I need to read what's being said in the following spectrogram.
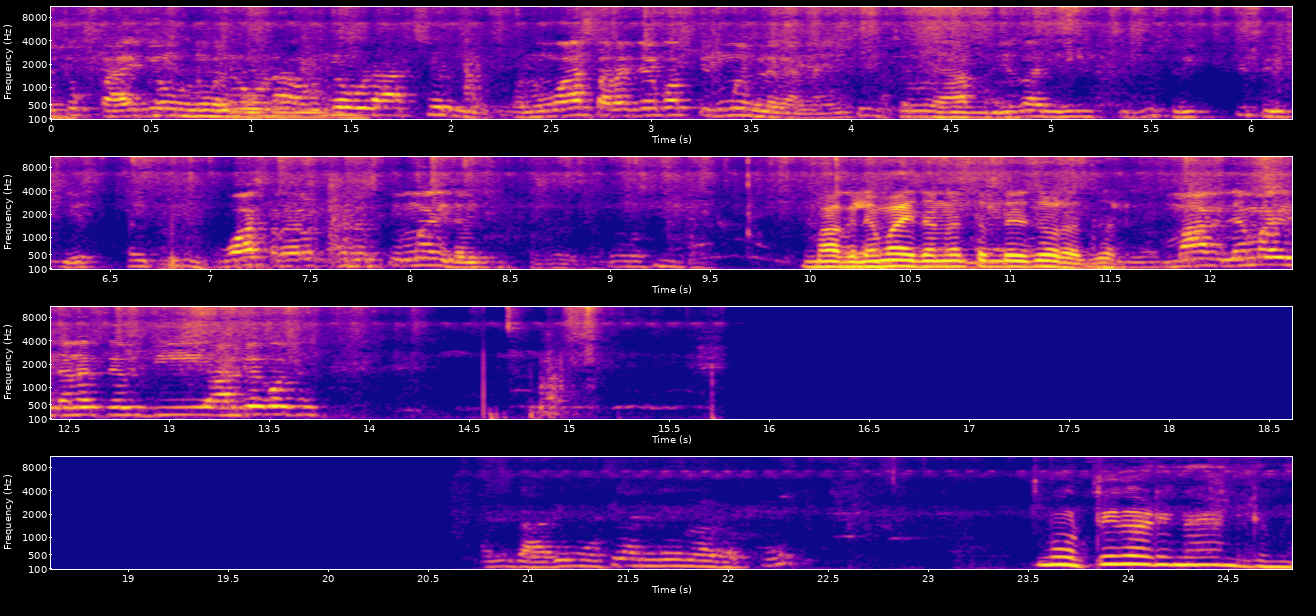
तो काय घेऊन एवढं अक्षर नाही. पण वासराच्या बाबतीत म्हणलं का नाही? ते आपली झाली ही दुसरी तिसरी केस. वासराला खरंच ते मैदान. मागल्या मैदानात तर लय जोरात झालं. मागल्या मैदानात तर ती आंबेगाव आणि गाडी मोठी आणली होणार मोठी गाडी नाही आणली मी।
